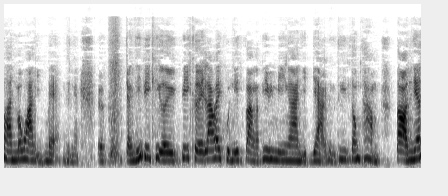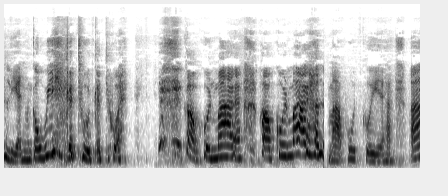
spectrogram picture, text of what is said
วันเมื่อวานอีกแบบหนึ่งอะเอออย่างที่พี่เคยพี่เคยเล่าให้คุณนิดฟังอะพี่มีงานอีกอย่างหนึ่งที่ต้องทำตอนเนี้ยเหรียญมันก็วิ่งกระถูดกระถวย ขอบคุณมากอะขอบคุณมากค่ะมาพูดคุยนะคะอ้า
